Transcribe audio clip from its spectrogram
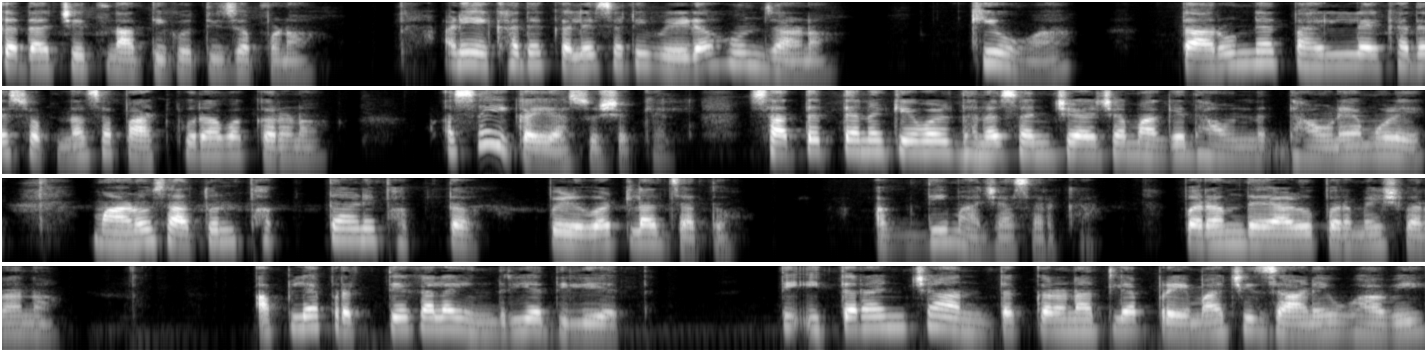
कदाचित नातीगोती जपणं आणि एखाद्या कलेसाठी वेडं होऊन जाणं किंवा तारुण्यात पाहिलेल्या एखाद्या स्वप्नाचा पाठपुरावा करणं असंही काही असू शकेल. सातत्यानं केवळ धनसंचयाच्या मागे धाव धावण्यामुळे माणूस आतून फक्त आणि फक्त पिळवटलाच जातो. अगदी माझ्यासारखा. परमदयाळू परमेश्वरानं आपल्या प्रत्येकाला इंद्रिय दिली आहेत. ती इतरांच्या अंतःकरणातल्या प्रेमाची जाणीव व्हावी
